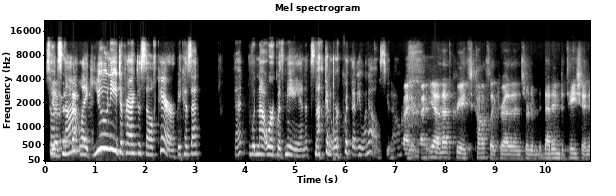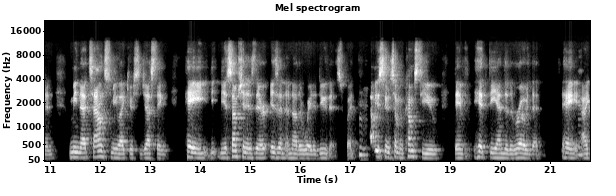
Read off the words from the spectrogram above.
so yeah, it's that, not that, like you need to practice self-care because that that would not work with me and it's not going to work with anyone else you know? Right right. Yeah that creates conflict rather than sort of that invitation. And i mean that sounds to me like you're suggesting hey the, the assumption is there isn't another way to do this but mm-hmm. obviously when someone comes to you they've hit the end of the road that hey mm-hmm. i,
